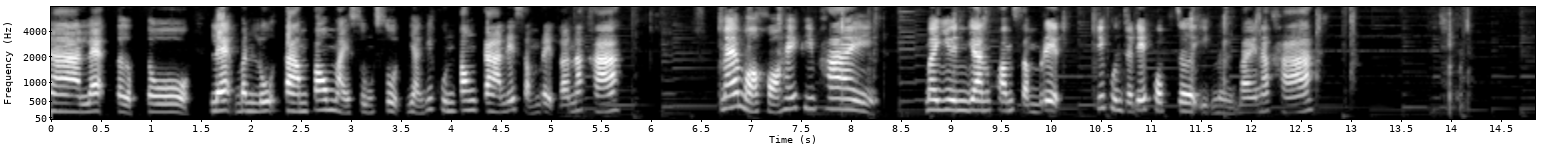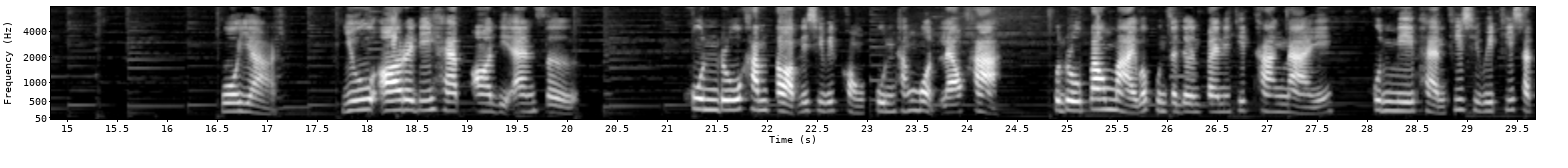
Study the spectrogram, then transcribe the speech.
นาและเติบโต และบรรลุตามเป้าหมายสูงสุด อย่างที่คุณต้องการได้สำเร็จแล้วนะคะ แม่หมอขอให้พี่ไพ่ มายืนยันความสำเร็จที่คุณจะได้พบเจออีกหนึ่งใบนะคะ Voyage you already have all the answer คุณรู้คำตอบในชีวิตของคุณทั้งหมดแล้วค่ะ คุณรู้เป้าหมายว่าคุณจะเดินไปในทิศทางไหน คุณมีแผนที่ชีวิตที่ชัด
